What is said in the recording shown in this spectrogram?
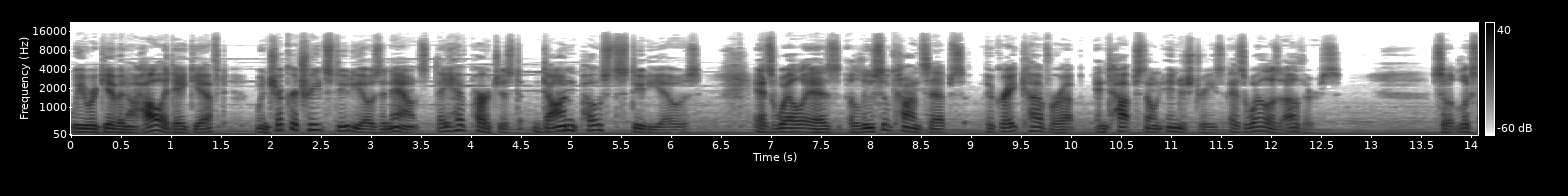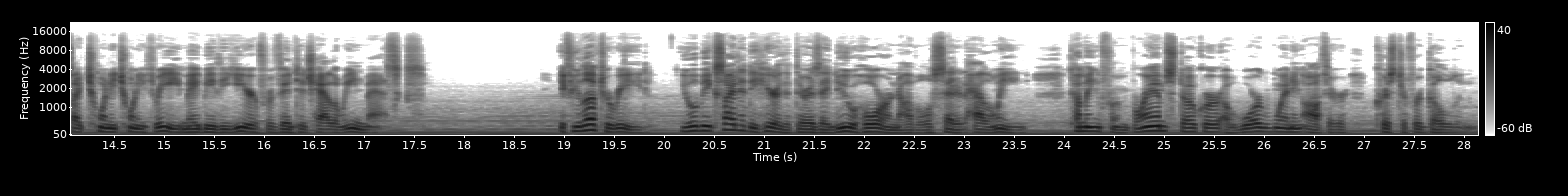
We were given a holiday gift when Trick or Treat Studios announced they have purchased Don Post Studios, as well as Elusive Concepts, The Great Cover Up, and Topstone Industries, as well as others. So it looks like 2023 may be the year for vintage Halloween masks. If you love to read, you will be excited to hear that there is a new horror novel set at Halloween, coming from Bram Stoker award winning author Christopher Golden.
